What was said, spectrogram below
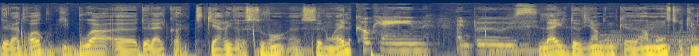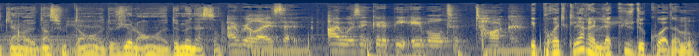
de la drogue ou qu'il boit euh, de l'alcool, ce qui arrive souvent euh, selon elle. Là, il devient donc un monstre, quelqu'un d'insultant, de violent, de menaçant. Et pour être clair, elle l'accuse de quoi d'un mot?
